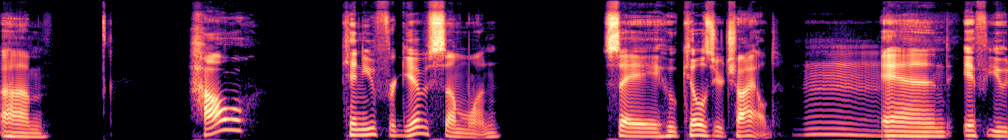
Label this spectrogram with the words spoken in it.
Um, how can you forgive someone, say, who kills your child? Mm. And if you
